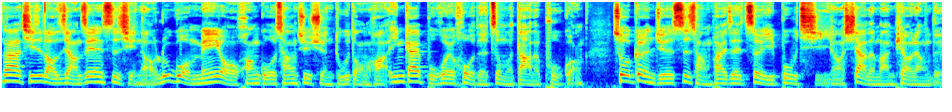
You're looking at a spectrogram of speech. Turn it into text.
那其实老实讲，这件事情哦，如果没有黄国昌去选独董的话，应该不会获得这么大的曝光。所以我个人觉得市场派在这一步棋啊下得蛮漂亮的，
